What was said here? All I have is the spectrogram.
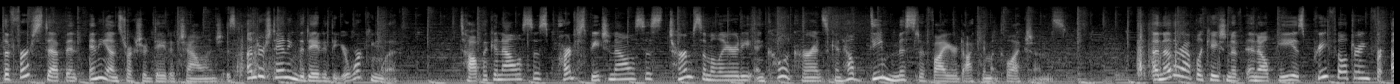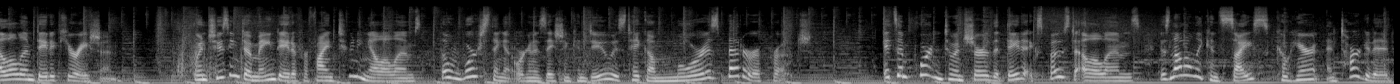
The first step in any unstructured data challenge is understanding the data that you're working with topic analysis, part of speech analysis, term similarity, and co-occurrence can help demystify your document collections. Another application of NLP is pre-filtering for LLM data curation. When choosing domain data for fine-tuning LLMs, the worst thing an organization can do is take a more is better approach. It's important to ensure that data exposed to LLMs is not only concise, coherent, and targeted,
